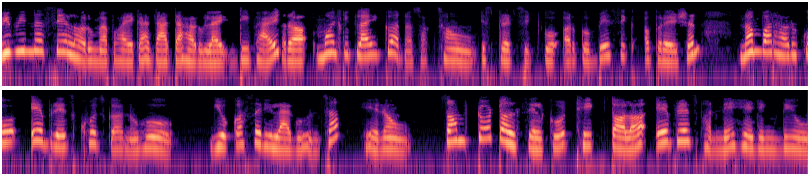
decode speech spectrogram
विभिन्न सेलहरुमा भएका डाटाहरुलाई डिभाइड र मल्टिप्लाई गर्न सक्छौं। स्प्रेडशीटको अर्को बेसिक अपरेसन नम्बरहरुको एभरेज खोज गर्नु हो। यो कसरी लागू हुन्छ हेरौं। सम टोटल सेलको ठीक तल एभरेज भन्ने हेडिङ दिऊ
